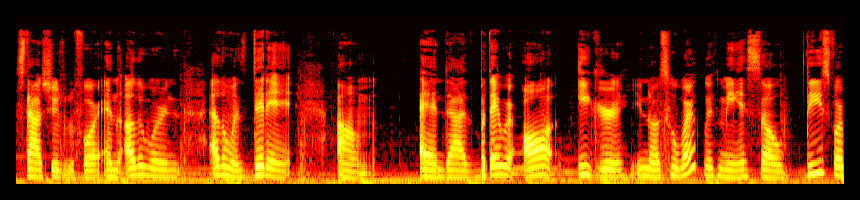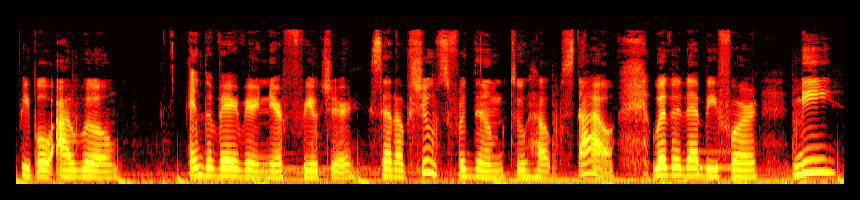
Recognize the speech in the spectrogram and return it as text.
styled shoes before, and the other ones other ones didn't. Um, and uh, but they were all eager, you know, to work with me. And so these four people, I will in the very very near future set up shoots for them to help style whether that be for me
